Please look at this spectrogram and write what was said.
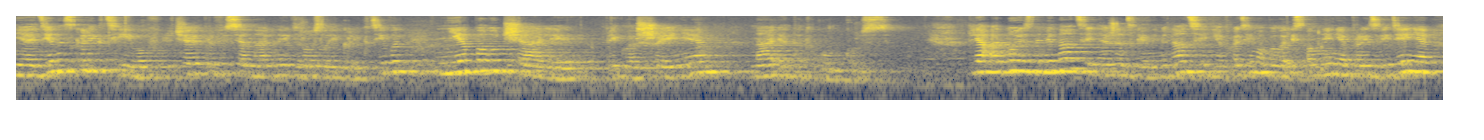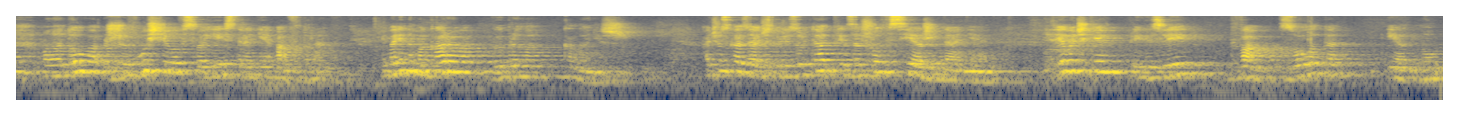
ни один из коллективов, включая профессиональные взрослые коллективы, не получали приглашения на этот конкурс. Для одной из номинаций, для женской номинации, необходимо было исполнение произведения молодого, живущего в своей стране автора. И Марина Макарова выбрала «Каланиш». Хочу сказать, что результат превзошел все ожидания. Девочки привезли два золота и одно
